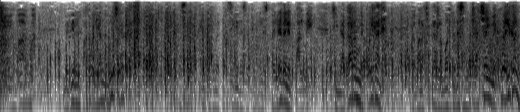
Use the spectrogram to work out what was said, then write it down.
Chihuahua, me vienen pajueleando muy cerca. Esa gente que me persigue desde que me les peleé del empalme. Si me agarran, me cuelgan. Me van a sacar la muerte de esa muchacha y me cuelgan.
